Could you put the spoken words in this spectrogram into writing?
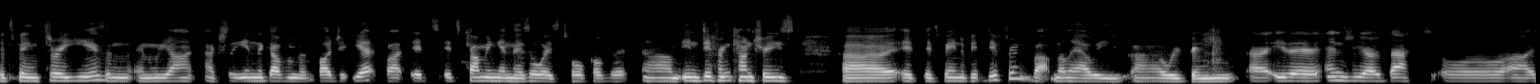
it's been three years and and we aren't actually in the government budget yet, but it's it's coming and there's always talk of it um, in different countries. Uh, it, has been a bit different, but Malawi, uh, we've been uh, either NGO backed or uh,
